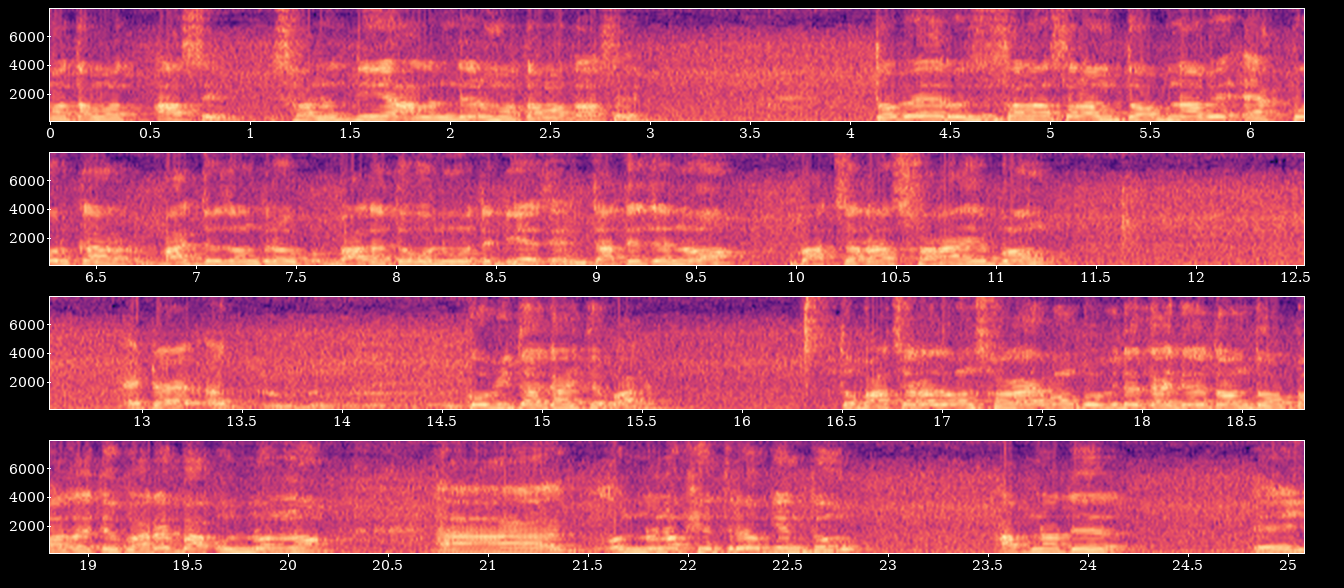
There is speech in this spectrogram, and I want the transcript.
মতামত আছে, সনদ নিয়ে আলমদের মতামত আছে। তবে রসি সাল্লাহ সাল্লাম দব নামে এক প্রকার বাদ্যযন্ত্র বাজাতে অনুমতি দিয়েছেন, যাতে যেন বাচ্চারা ছড়া এবং এটা কবিতা গাইতে পারে। তো বাচ্চারা যখন সরা এবং কবিতা গাইতে পারে তখন দব বাজাইতে পারে বা অন্যান্য অন্যান্য ক্ষেত্রেও কিন্তু আপনাদের এই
